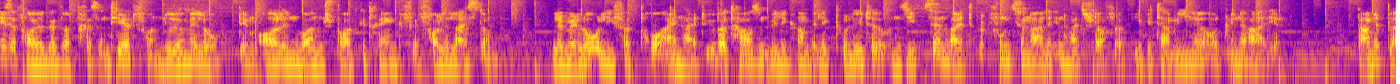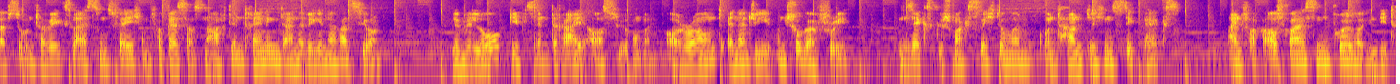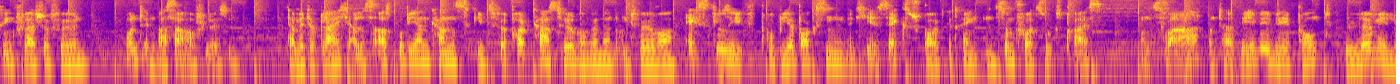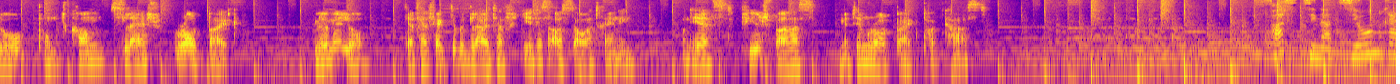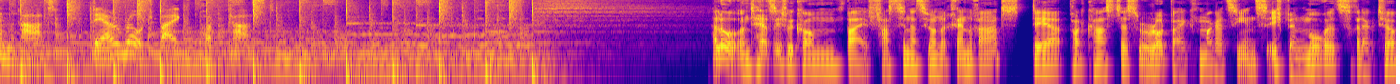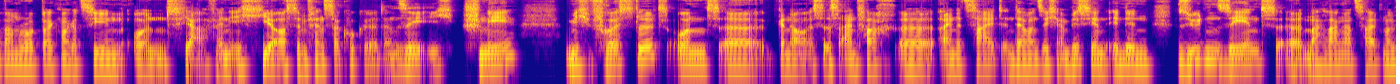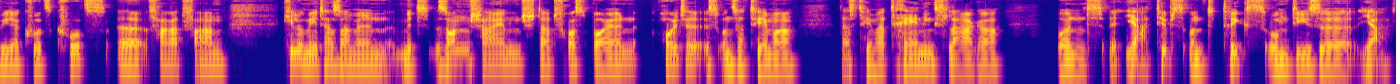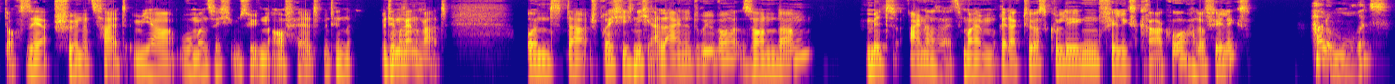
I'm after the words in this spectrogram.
Diese Folge wird präsentiert von Le Melo, dem All-in-One Sportgetränk für volle Leistung. Le Melo liefert pro Einheit über 1000 Milligramm Elektrolyte und 17 weitere funktionale Inhaltsstoffe wie Vitamine und Mineralien. Damit bleibst du unterwegs leistungsfähig und verbesserst nach dem Training deine Regeneration. Le Melo gibt's in drei Ausführungen: Allround, Energy und Sugar Free, in sechs Geschmacksrichtungen und handlichen Stickpacks. Einfach aufreißen, Pulver in die Trinkflasche füllen und in Wasser auflösen. Damit du gleich alles ausprobieren kannst, gibt's für Podcast-Hörerinnen und Hörer exklusiv Probierboxen mit je sechs Sportgetränken zum Vorzugspreis. Und zwar unter www.lemelo.com slash roadbike. Lemelo, der perfekte Begleiter für jedes Ausdauertraining. Und jetzt viel Spaß mit dem Roadbike Podcast. Faszination Rennrad, der Roadbike Podcast. Hallo und herzlich willkommen bei Faszination Rennrad, der Podcast des Roadbike Magazins. Ich bin Moritz, Redakteur beim Roadbike Magazin und ja, wenn ich hier aus dem Fenster gucke, dann sehe ich Schnee, mich fröstelt und äh, genau, es ist einfach äh, eine Zeit, in der man sich ein bisschen in den Süden sehnt, äh, nach langer Zeit mal wieder kurz kurz äh, Fahrrad fahren, Kilometer sammeln mit Sonnenschein statt Frostbeulen. Heute ist unser Thema das Thema Trainingslager und äh, ja, Tipps und Tricks, um diese ja doch sehr schöne Zeit im Jahr, wo man sich im Süden aufhält, mit, den, mit dem Rennrad. Und da spreche ich nicht alleine drüber, sondern mit einerseits meinem Redakteurskollegen Felix Krakow. Hallo Felix. Hallo Moritz.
